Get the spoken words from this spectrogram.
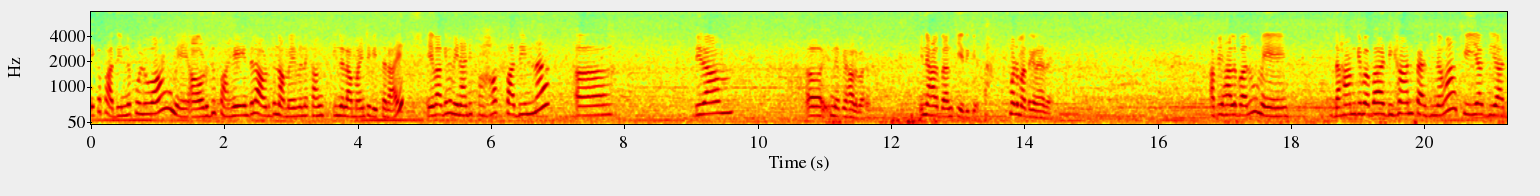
ඒක පදින්න පුළුවන් මේ අවුරුදු පහේ ඉඳලා අවුරුදු 9 වෙනකන් ඉන්න ළමයින්ට විතරයි. ඒ වගේම විනාඩි 5ක් පදින්න දිරම් ඉන්න අපි අහලා බලන්න. ඉන්න අහලා බලන්න කීයද කියලා. මට මතක නෑ දැන්. අපි අහලා බලමු මේ දහම්ගේ බබා ඩිහාන් පැදිනවා කීයක් ගියාද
